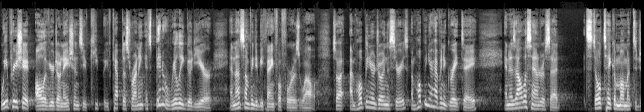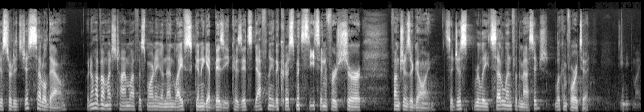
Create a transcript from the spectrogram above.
We appreciate all of your donations. You've, keep, you've kept us running. It's been a really good year, and that's something to be thankful for as well. So I, I'm hoping you're enjoying the series. I'm hoping you're having a great day. And as Alessandra said, still take a moment to just sort of just settle down. We don't have that much time left this morning, and then life's going to get busy because it's definitely the Christmas season for sure. Functions are going. So just really settle in for the message. Looking forward to it. Do you need the mic?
